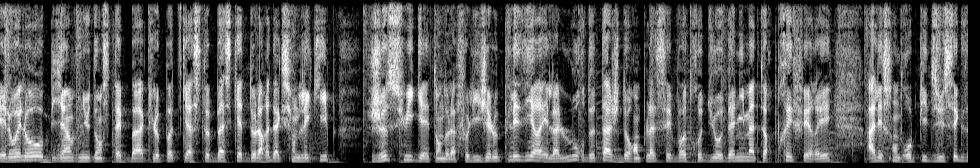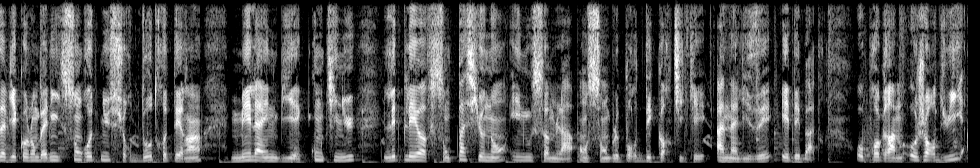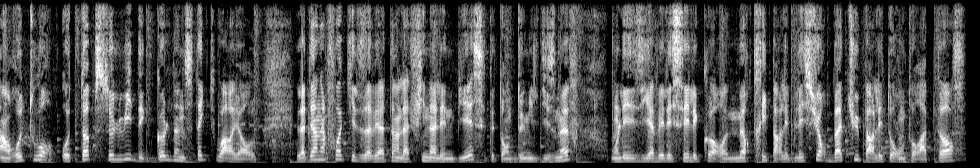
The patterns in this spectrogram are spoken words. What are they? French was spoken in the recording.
Hello hello, bienvenue dans Step Back, le podcast basket de la rédaction de l'équipe. Je suis Gaëtan de la Folie, j'ai le plaisir et la lourde tâche de remplacer votre duo d'animateurs préférés. Alessandro Pizzus et Xavier Colombani sont retenus sur d'autres terrains, mais la NBA continue, les playoffs sont passionnants et nous sommes là ensemble pour décortiquer, analyser et débattre. Au programme aujourd'hui, un retour au top, celui des Golden State Warriors. La dernière fois qu'ils avaient atteint la finale NBA, c'était en 2019. On les y avait laissé les corps meurtris par les blessures, battus par les Toronto Raptors.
